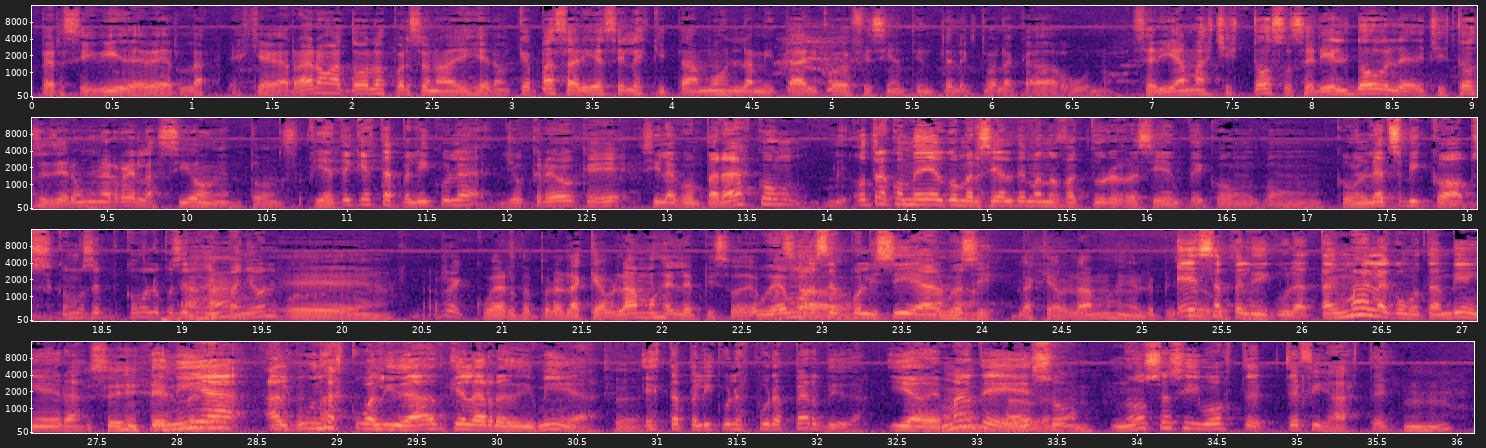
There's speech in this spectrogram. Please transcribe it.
percibí de verla, es que agarraron a todos los personajes y dijeron, ¿qué pasaría si les quitamos la mitad del coeficiente intelectual a cada uno? Sería más chistoso, sería el doble de chistoso, hicieron una relación entonces. Fíjate que esta película, yo creo que si la comparás con otra comedia comercial de manufactura reciente, con, con, con Let's Be Cops, ¿cómo, se, cómo le pusieron en español? eh, no recuerdo, pero la que hablamos el episodio Juguemos a pasado. ser policía, algo Ajá, así. La que hablamos en el episodio Esa pasado. película, tan mala como también era, Sí, tenía alguna cualidad que la redimía. Sí. Esta película es pura pérdida. Y además de eso, no sé si vos te, te fijaste,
